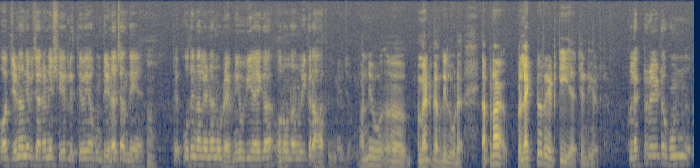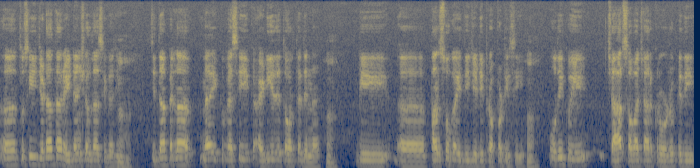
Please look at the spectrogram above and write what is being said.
ਔਰ ਜਿਨ੍ਹਾਂ ਨੇ ਵਿਚਾਰਿਆਂ ਨੇ ਸ਼ੇਅਰ ਲਿੱਤੇ ਹੋਏ ਆ ਹੁਣ ਦੇਣਾ ਚਾਹੁੰਦੇ ਆ। ਤੇ ਉਹਦੇ ਨਾਲ ਇਹਨਾਂ ਨੂੰ ਰੈਵਨਿਊ ਵੀ ਆਏਗਾ ਔਰ ਉਹਨਾਂ ਨੂੰ ਇੱਕ ਰਾਹਤ ਵੀ ਮਿਲ ਜਾਊਗੀ। ਅੰਨੇ ਉਹ ਅਮੈਂਡ ਕਰਨ ਦੀ ਲੋੜ ਹੈ। ਆਪਣਾ ਕਲੈਕਟਰ ਰੇਟ ਕੀ ਹੈ ਚੰਡੀਗੜ੍ਹ? ਕਲੈਕਟਰ ਰੇਟ ਹੁਣ ਤੁਸੀਂ ਜਿਹੜਾ ਤਾਂ ਰੈਜ਼ੀਡੈਂਸ਼ੀਅਲ ਦਾ ਸੀਗਾ ਜੀ। ਜਿੱਦਾਂ ਪਹਿਲਾਂ ਮੈਂ ਇੱਕ ਵੈਸੇ ਇੱਕ ਆਈਡੀਆ ਦੇ ਤੌਰ ਤੇ ਦਿੰਨਾ। ਹੂੰ। ਵੀ ਅਹ, 500 ਗਜ ਦੀ ਜਿਹੜੀ ਪ੍ਰਾਪਰਟੀ ਸੀ ਉਹਦੀ ਕੋਈ 4 ਸਵਾ 4 ਕਰੋੜ ਰੁਪਏ ਦੀ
